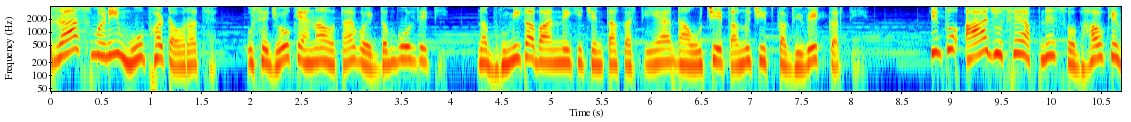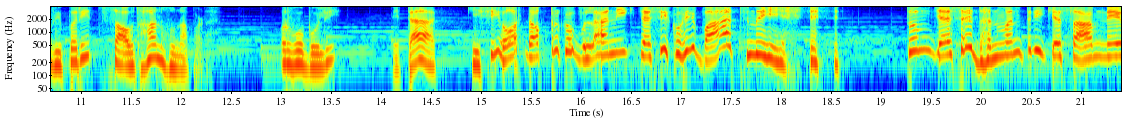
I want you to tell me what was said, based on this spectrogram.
रासमणि मुँह फट औरत है। उसे जो कहना होता है वो एकदम बोल देती है। न भूमिका बांधने की चिंता करती है, ना उचित अनुचित का विवेक करती है। किंतु आज उसे अपने स्वभाव के विपरीत सावधान होना पड़ा और वो बोली, बेटा किसी और डॉक्टर को बुलाने जैसी कोई बात नहीं है। तुम जैसे धनवंतरी के सामने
